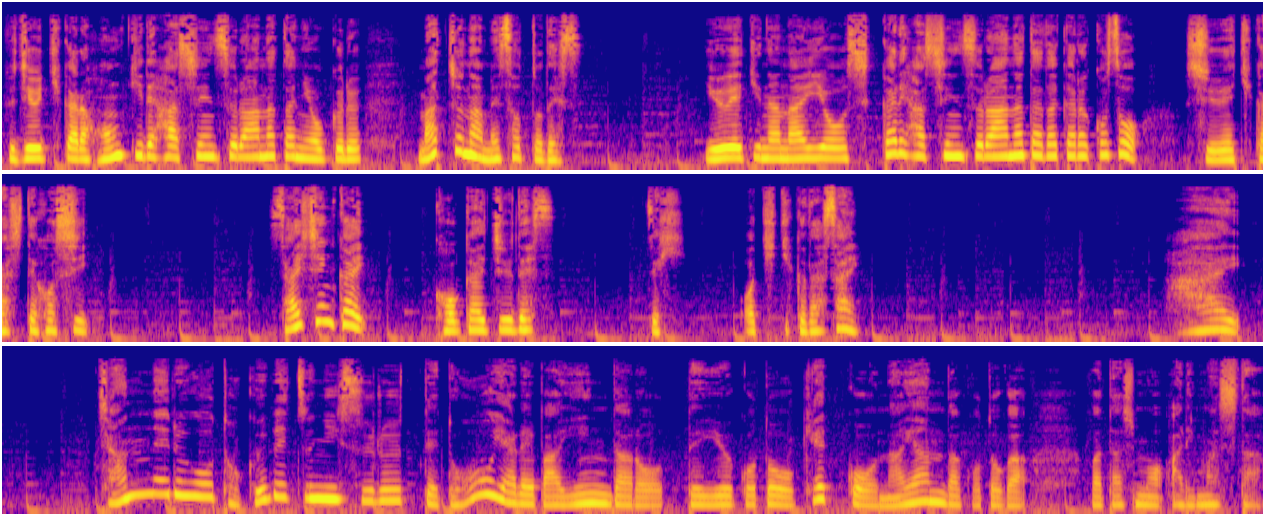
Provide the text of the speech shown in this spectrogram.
藤雪から本気で発信するあなたに送るマッチョなメソッドです。有益な内容をしっかり発信するあなただからこそ収益化してほしい。最新回公開中です。ぜひお聴きください。はい。チャンネルを特別にするってどうやればいいんだろうっていうことを結構悩んだことが私もありました。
